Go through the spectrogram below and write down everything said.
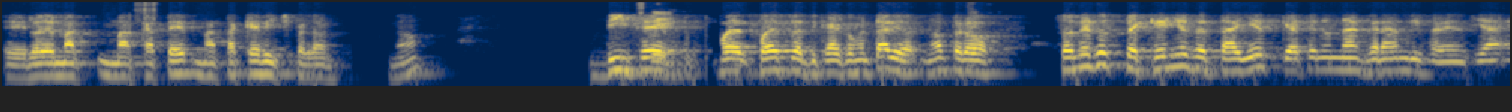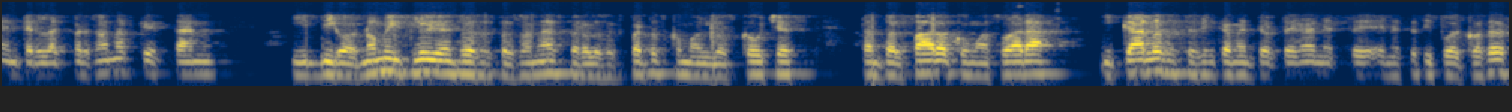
eh, lo de Matakevich, perdón, ¿no? Dice, sí. puedes, puedes, platicar el comentario, ¿no? Pero son esos pequeños detalles que hacen una gran diferencia entre las personas que están, y digo, no me incluyo entre esas personas, pero los expertos como los coaches, tanto Alfaro como Azuara y Carlos específicamente Ortega en este, en este tipo de cosas,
